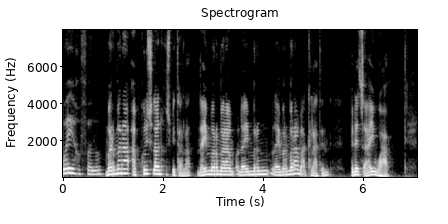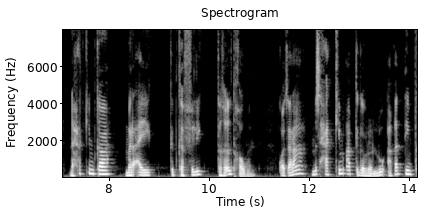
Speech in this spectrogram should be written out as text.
ወይ ይኽፈሎ? መርመራ ኣብ ኩንስላን ሆስፒታላት ናይ ናይ መርመራ ማእከላትን ብነጻ ይወሃብ። ንሓኪምካ መርኣዪ ክትከፍል ትኽእል ትኸውን። ቆጸራ ምስ ሓኪም ኣብ ትገብረሉ ኣቐዲምካ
